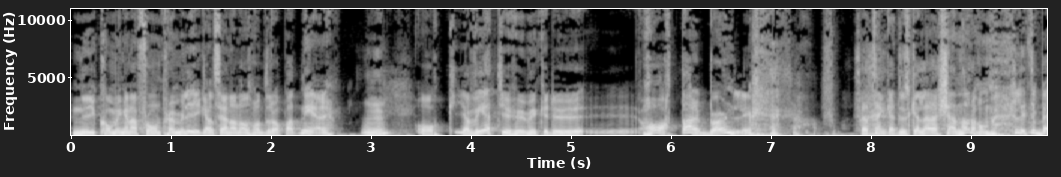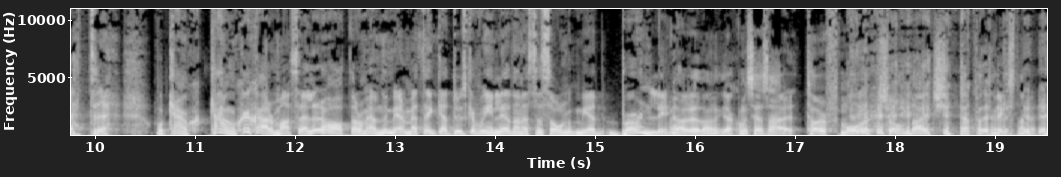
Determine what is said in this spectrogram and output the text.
nykomlingarna från Premier League, alltså en av de som har droppat ner. Mm. Och jag vet ju hur mycket du eh, hatar Burnley. Så jag tänker att du ska lära känna dem lite bättre. Och kanske, kanske skärmas, eller hata dem ännu mer. Men jag tänker att du ska få inleda nästa säsong med Burnley. Ja, redan. Jag kommer säga så här. Turf Moore, Sean Dyche. Tack för att ni lyssnade.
